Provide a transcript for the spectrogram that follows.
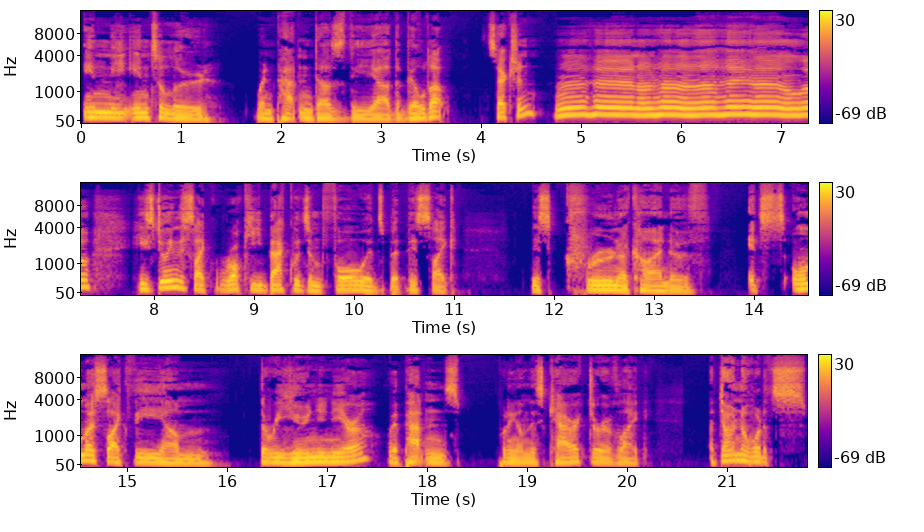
in the interlude when Patton does the, uh, the build up section. He's doing this like rocky backwards and forwards, but this like, this crooner kind of, it's almost like the, um, the reunion era where Patton's putting on this character of like, I don't know what it's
